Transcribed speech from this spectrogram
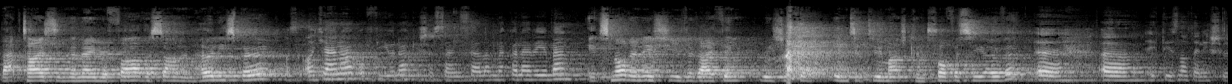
Baptized in the name of Father, Son, and Holy Spirit. az Atyának, a Fiúnak és a Szent Szellemnek a nevében. It's not an issue that I think we should get into too much controversy over, Uh, uh, it is not an issue.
